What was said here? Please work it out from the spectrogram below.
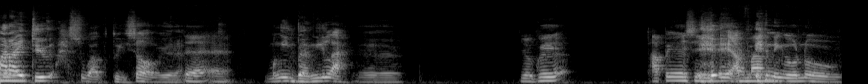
marai dhewe asu aku tuh iso yo ora. ya. Mengimbangi lah. Ya gue apa sih emang ning ngono.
